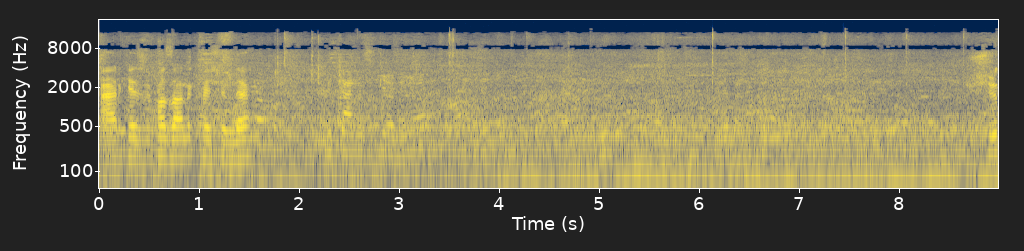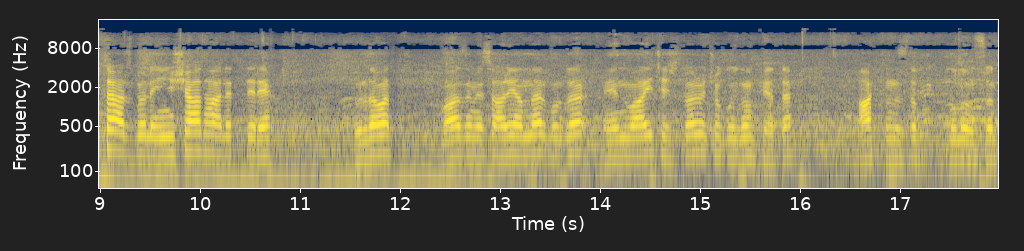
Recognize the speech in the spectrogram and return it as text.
Herkes bir pazarlık peşinde. Bir tanesi geliyor. Şu tarz böyle inşaat aletleri, hırdavat malzemesi arayanlar burada envai çeşit var ve çok uygun fiyata. Aklınızda bulunsun.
